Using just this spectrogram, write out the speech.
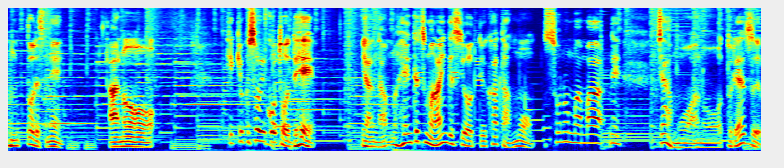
うんとですね、あの、結局そういうことで、いや、何の変哲もないんですよっていう方も、そのままね、じゃあもうあのとりあえず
